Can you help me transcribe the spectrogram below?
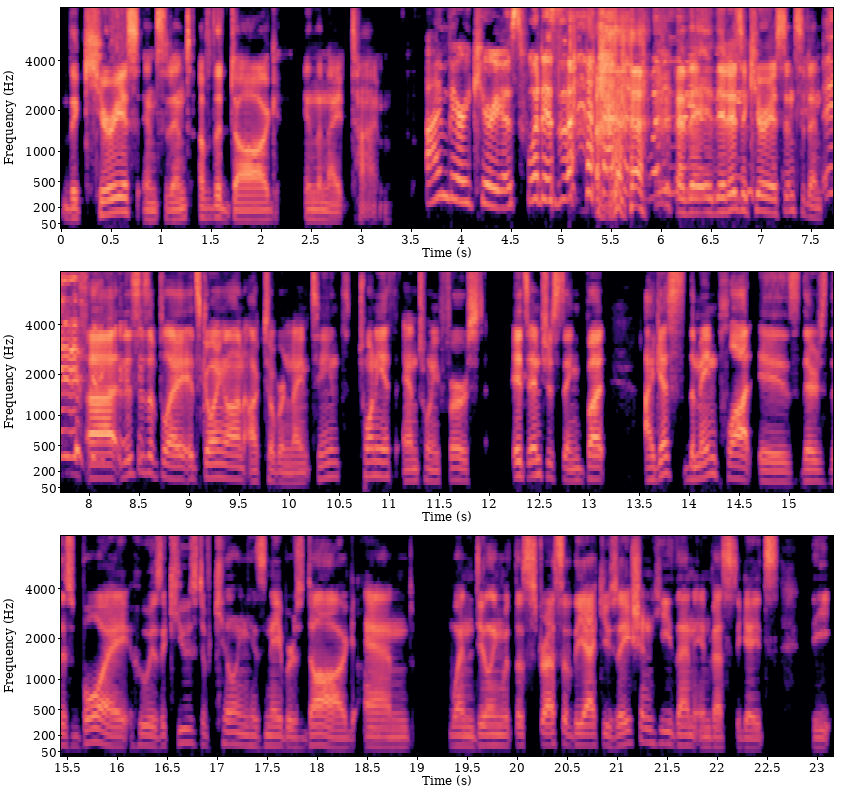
The Curious Incident of the Dog in the Nighttime. I'm very curious. What is that? what does that it, it is a curious incident. It is Uh, this is a play. It's going on October 19th, 20th, and 21st. It's interesting, but I guess the main plot is there's this boy who is accused of killing his neighbor's dog, and when dealing with the stress of the accusation, he then investigates the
